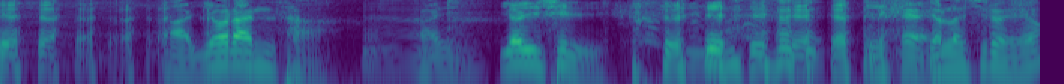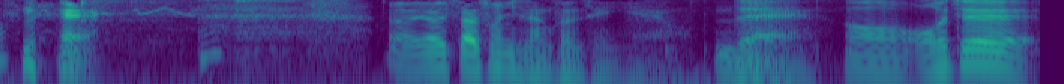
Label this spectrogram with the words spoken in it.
아, 열한사. 아니, 열실. 예. 열라 싫어해요? 네. 어, 열사 손희상 선생이에요. 네. 어, 어제,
